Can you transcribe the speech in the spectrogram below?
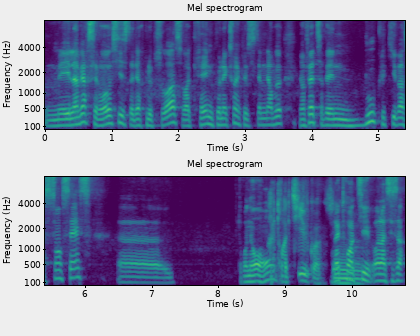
Mais l'inverse, c'est vrai aussi. C'est-à-dire que le psoas va créer une connexion avec le système nerveux. Et en fait, ça fait une boucle qui va sans cesse euh, tourner en rond. Rétroactive, quoi. Rétroactive, voilà, c'est ça.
